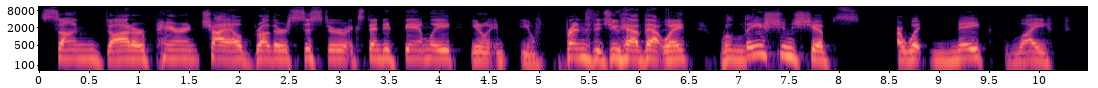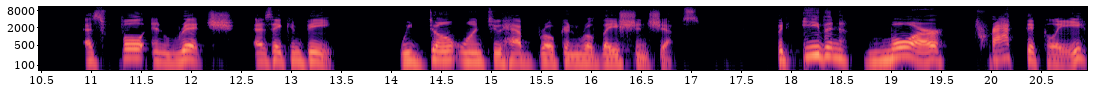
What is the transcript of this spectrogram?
son, daughter, parent, child, brother, sister, extended family, you know, you know, friends that you have that way. Relationships are what make life as full and rich as they can be. We don't want to have broken relationships. But even more practically,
